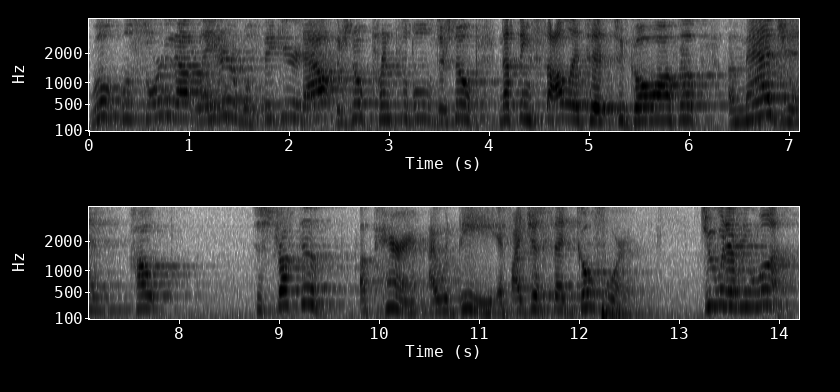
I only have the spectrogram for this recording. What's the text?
We'll, we'll sort it out later. We'll figure it out. There's no principles. There's no nothing solid to, to go off of. Imagine how destructive a parent I would be if I just said, go for it. Do whatever you want.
